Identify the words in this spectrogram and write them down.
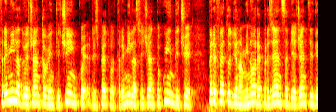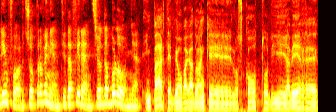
3.225 rispetto a 3.615, per effetto di una minore presenza di agenti di rinforzo provenienti da Firenze o da Bologna. In parte abbiamo pagato anche lo scotto di aver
